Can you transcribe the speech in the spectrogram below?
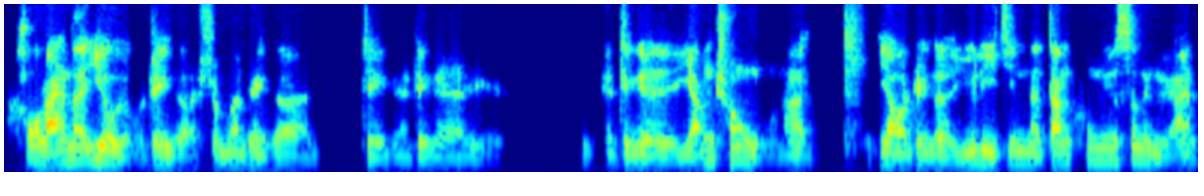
后来呢又有这个什么这个这个这个。这个杨成武呢，要这个于立金呢当空军司令员，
